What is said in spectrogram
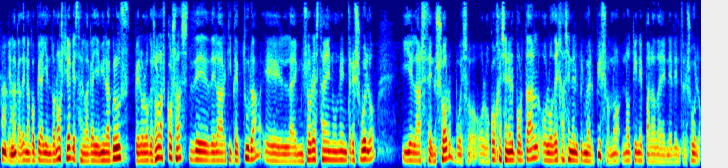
en la cadena Copia y en Donostia, que está en la calle Miracruz. Pero lo que son las cosas de, la arquitectura, eh, la emisora está en un entresuelo y el ascensor, pues o, lo coges en el portal o lo dejas en el primer piso, no, no tiene parada en el entresuelo.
